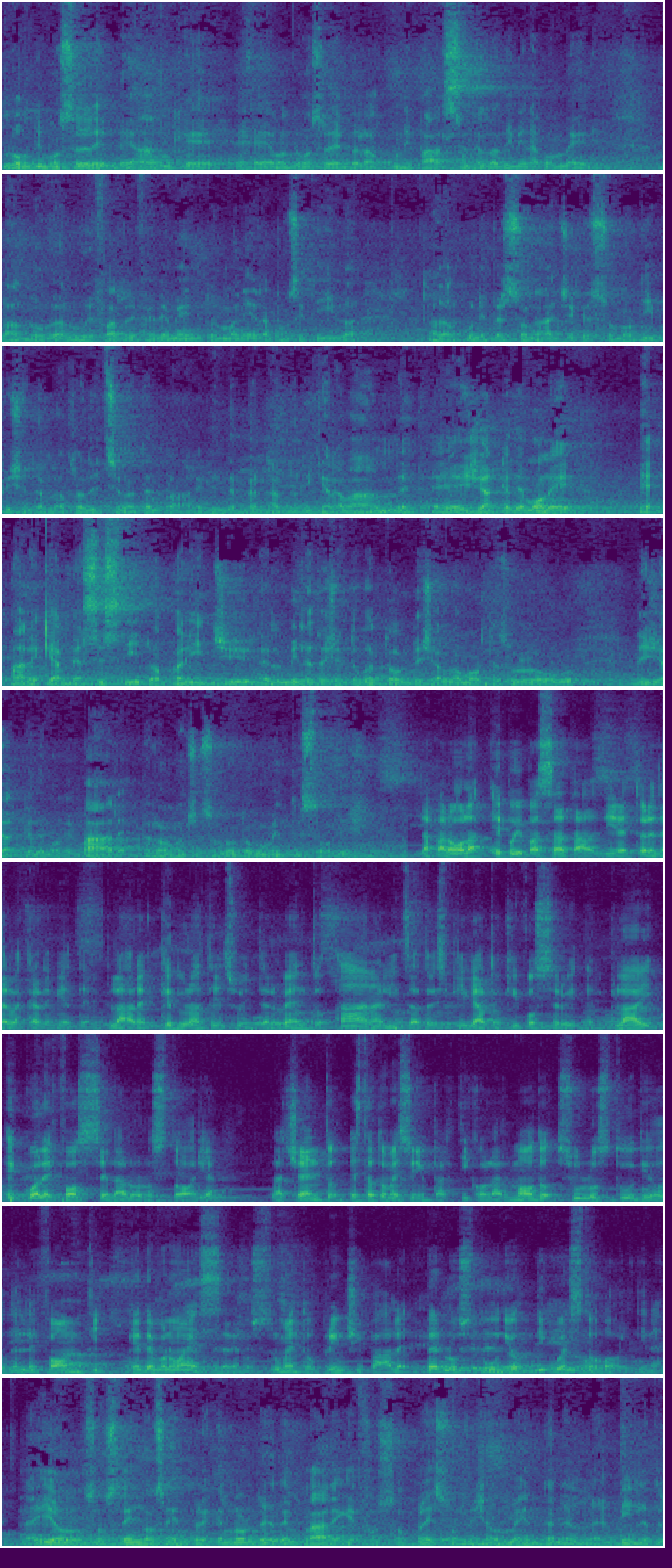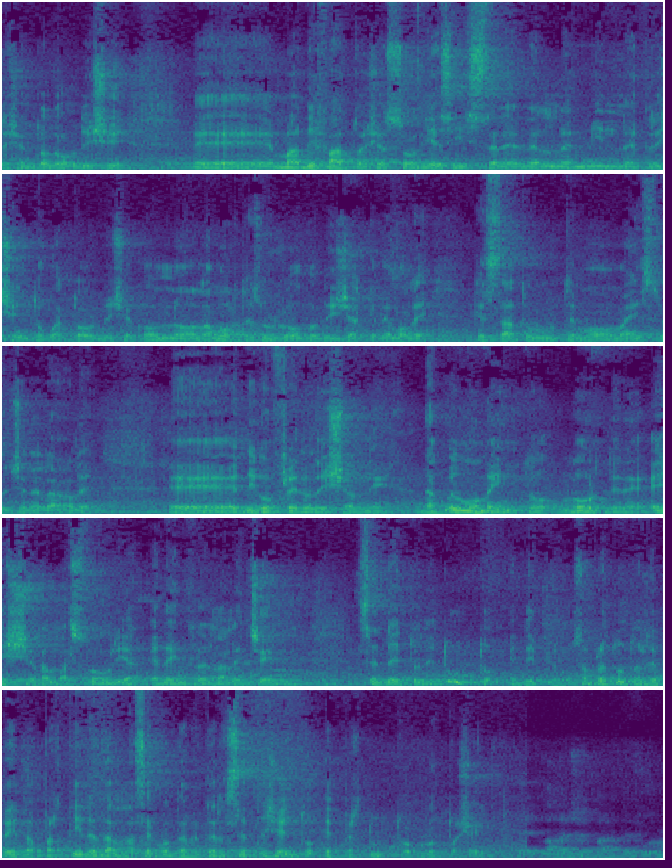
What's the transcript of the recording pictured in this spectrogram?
Lo dimostrerebbe anche, eh, lo dimostrerebbero alcuni passi della Divina Commedia, laddove a lui fa riferimento in maniera positiva ad alcuni personaggi che sono tipici della tradizione templare, quindi Bernardo di Chiaravalle e Jacques de Molay e pare che abbia assistito a Parigi nel 1314 alla morte sul rogo di Jacques de Molay, pare, però non ci sono documenti storici. La parola è poi passata al direttore dell'Accademia Templare che durante il suo intervento ha analizzato e spiegato chi fossero i Templari e quale fosse la loro storia, L'accento è stato messo in particolar modo sullo studio delle fonti, che devono essere lo strumento principale per lo studio di questo ordine. Io sostengo sempre che l'ordine templare che fu soppresso ufficialmente nel 1312, eh, ma di fatto cessò di esistere nel 1314 con la morte sul rogo di Jacques de Molay, che è stato l'ultimo maestro generale eh, di Goffredo de Charnay. Da quel momento l'ordine esce dalla storia ed entra nella leggenda. Si è detto di tutto e di più, soprattutto, ripeto, a partire dalla seconda metà del Settecento e per tutto l'Ottocento.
